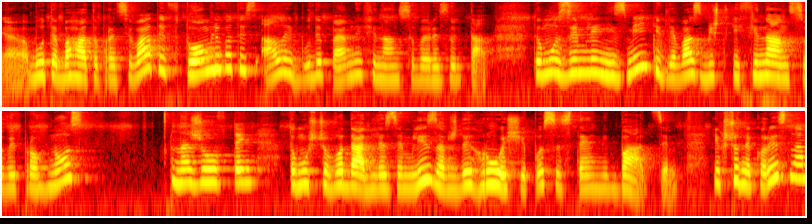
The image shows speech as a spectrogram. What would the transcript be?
е, будете багато працювати, втомлюватись, але й буде певний фінансовий результат. Тому земляні змійки для вас більш такий фінансовий прогноз на жовтень, тому що вода для землі завжди гроші по системі Бадзи. Якщо не корисна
